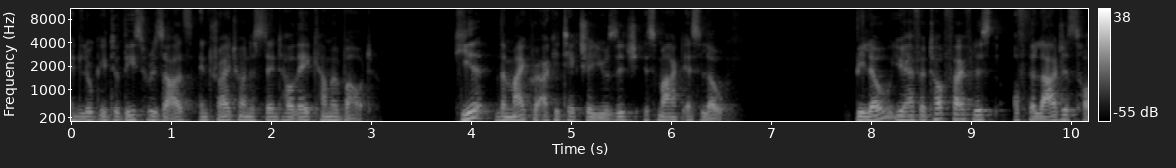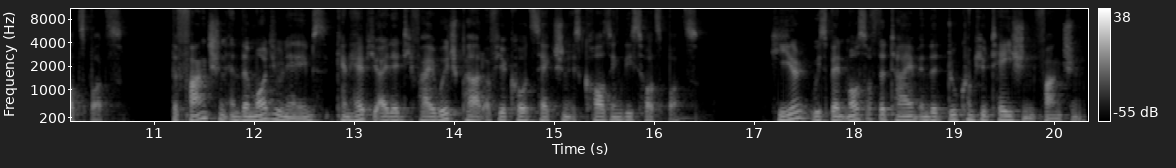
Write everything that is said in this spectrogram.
and look into these results and try to understand how they come about. Here, the microarchitecture usage is marked as low. Below, you have a top 5 list of the largest hotspots. The function and the module names can help you identify which part of your code section is causing these hotspots. Here, we spend most of the time in the do computation function,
